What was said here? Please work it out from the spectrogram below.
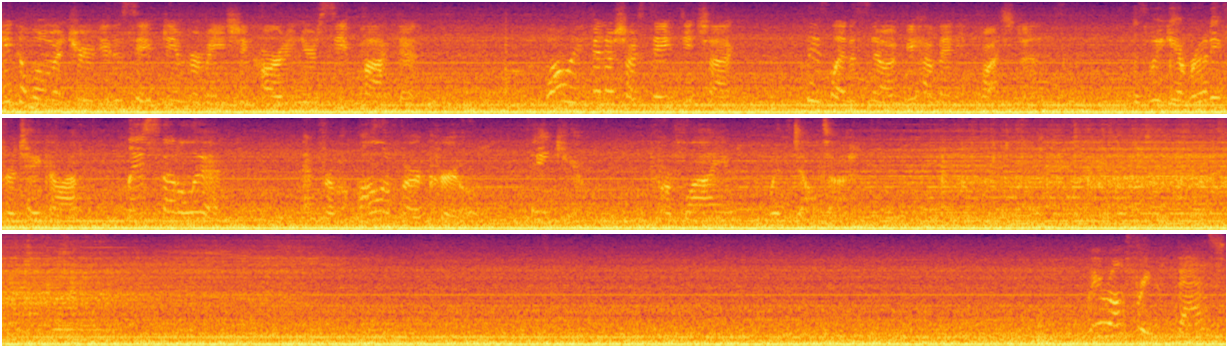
take a moment to review the safety information card in your seat pocket. While we finish our safety check, please let us know if you have any questions. As we get ready for takeoff, please settle in. And from all of our crew, thank you for flying with Delta. We're offering fast,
